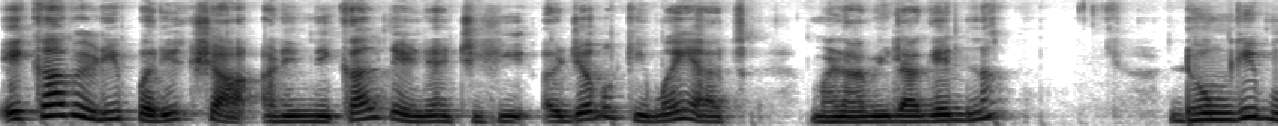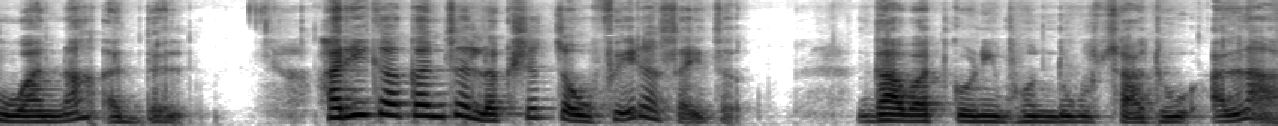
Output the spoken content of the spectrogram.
एका वेळी परीक्षा आणि निकाल देण्याची ही अजब किमयाच म्हणावी लागेल ना? ढोंगीबुवांना अद्दल. हरिकाकांचं लक्ष चौफेर असायचं. गावात कोणी भोंदू साधू आला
